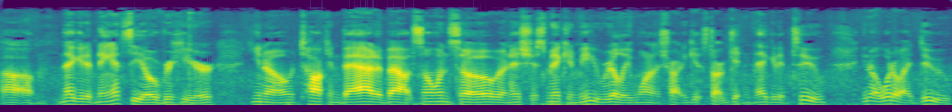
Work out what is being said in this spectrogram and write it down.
um, negative Nancy over here, you know, talking bad about so and so, and it's just making me really want to try to get start getting negative too. You know, what do I do?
